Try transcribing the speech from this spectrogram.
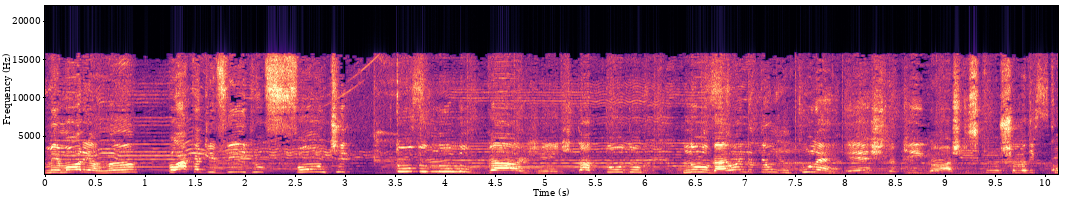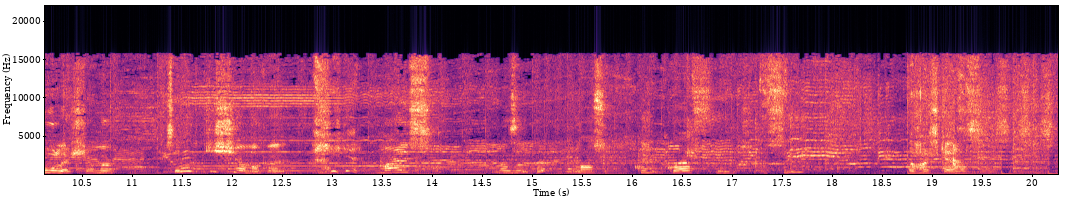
memória RAM, placa de vídeo, fonte, tudo no lugar, gente. Tá tudo no lugar. Eu ainda tenho um cooler extra aqui, eu acho que isso aqui não chama de cooler, chama... Não sei nem o que chama, velho. Mas... Mas... eu- Nossa, qual é a fonte? Assim? Nossa, que era assim. Assim, assim, assim.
